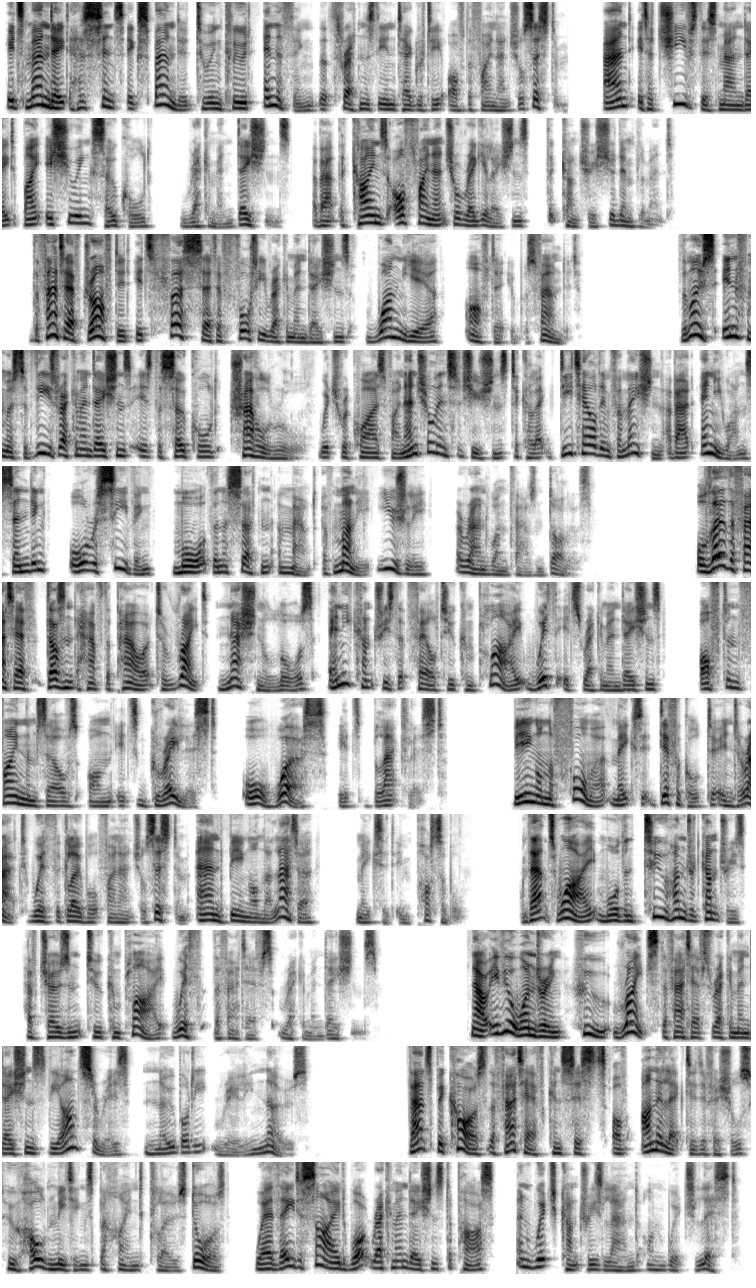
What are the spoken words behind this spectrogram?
Its mandate has since expanded to include anything that threatens the integrity of the financial system, and it achieves this mandate by issuing so called recommendations about the kinds of financial regulations that countries should implement. The FATF drafted its first set of 40 recommendations one year after it was founded. The most infamous of these recommendations is the so called travel rule, which requires financial institutions to collect detailed information about anyone sending or receiving more than a certain amount of money, usually around $1,000. Although the FATF doesn't have the power to write national laws, any countries that fail to comply with its recommendations often find themselves on its grey list, or worse, its blacklist. Being on the former makes it difficult to interact with the global financial system, and being on the latter makes it impossible. That's why more than 200 countries have chosen to comply with the FATF's recommendations. Now, if you're wondering who writes the FATF's recommendations, the answer is nobody really knows. That's because the FATF consists of unelected officials who hold meetings behind closed doors, where they decide what recommendations to pass and which countries land on which list.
